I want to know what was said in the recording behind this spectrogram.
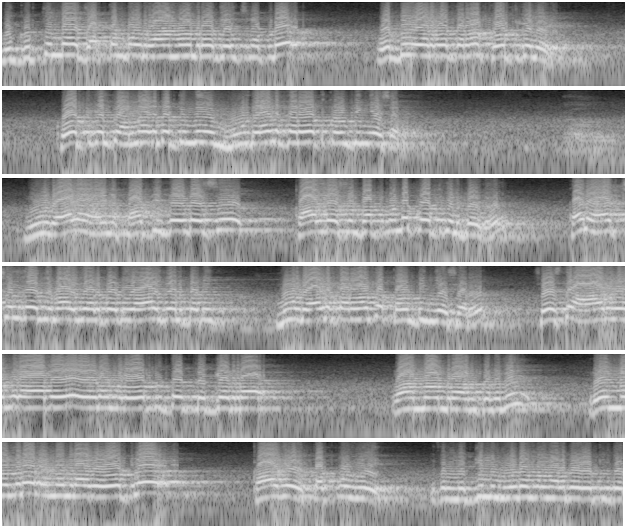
మీకు గుర్తుందా? జక్కంపూడి రామ్మోహన్ రావు గెలిచినప్పుడు వడ్డీ వీరభద్రరావు కోర్టుకు వెళ్ళాడు. కోర్టుకు వెళ్తే అన్నాడు పట్టింది మూడేళ్ళ తర్వాత కౌంటింగ్ చేశారు మూడేళ్ళ ఆయన ఫార్టీ ఫైవ్ డేస్ కాల్ కోసం పట్టకుండా కోర్టుకు వెళ్ళిపోయాడు. కానీ యాక్చువల్గా వాయిదాలు పడి వాయిదాలు పడి మూడేళ్ళ తర్వాత కౌంటింగ్ చేశారు. చేస్తే ఆరు వందల యాభై ఏడు వందల ఓట్లతో నెగ్గాడురా రామ్మోహన్ రావు అనుకున్నది. రెండు వందల రెండు వందల యాభై ఓట్లు. కాదు తప్పు ఇది ఇతను నెగ్గింది మూడు వందల నలభై ఓట్లతో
